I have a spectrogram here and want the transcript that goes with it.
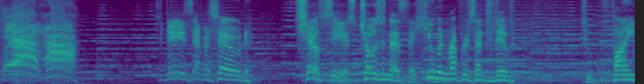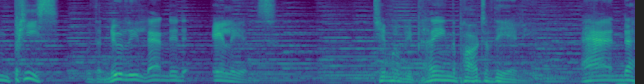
Theater. Today's episode Chelsea is chosen as the human representative to find peace with the newly landed aliens. Tim will be playing the part of the alien. And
